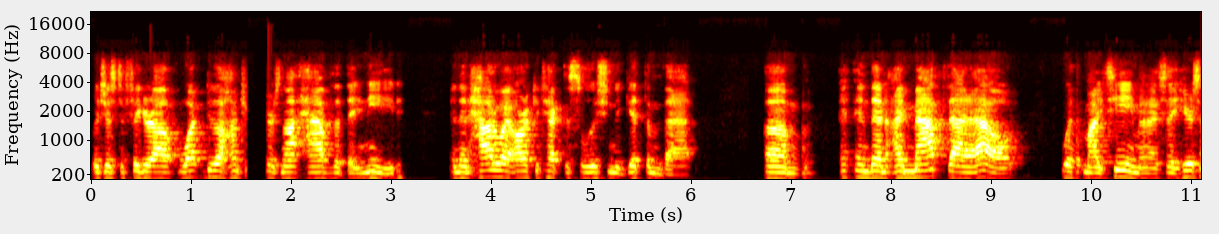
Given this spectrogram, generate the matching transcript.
which is to figure out what do the hunters not have that they need, and then how do I architect the solution to get them that. Um, and then I map that out with my team, and I say, here's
